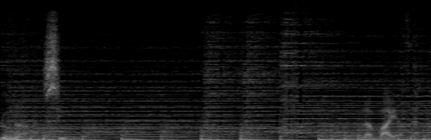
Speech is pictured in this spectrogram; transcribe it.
Luna Sea. Leviathan.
